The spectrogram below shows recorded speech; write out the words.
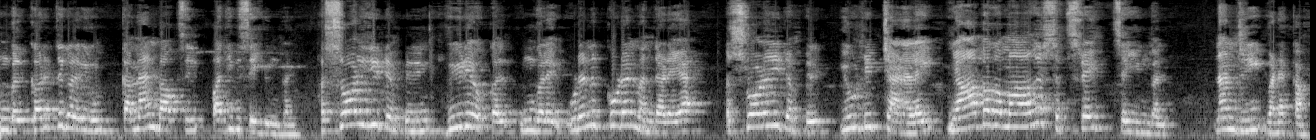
உங்கள் கருத்துகளையும் கமெண்ட் பாக்ஸில் பதிவு செய்யுங்கள். அஸ்ட்ராலஜி டெம்பிளின் வீடியோக்கள் உங்களை உடனுக்குடன் வந்தடைய அஸ்ட்ராலஜி டெம்பிள் யூடியூப் சேனலை ஞாபகமாக சப்ஸ்கிரைப் செய்யுங்கள். நன்றி வணக்கம்.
